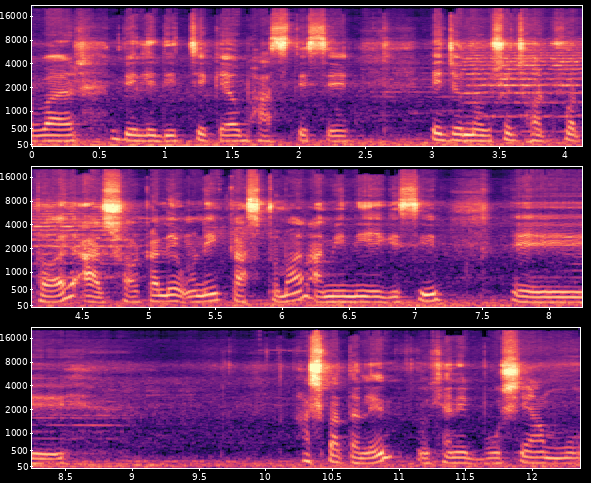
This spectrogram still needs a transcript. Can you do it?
আবার বেলে দিচ্ছে কেউ ভাজতেছে এই জন্য অবশ্য ঝটফট হয় আর সকালে অনেক কাস্টমার আমি নিয়ে গেছি এই হাসপাতালে ওইখানে বসে আম্মু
